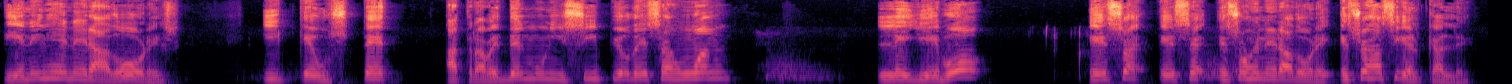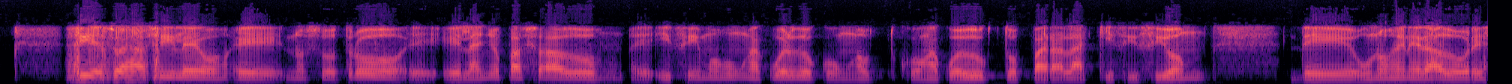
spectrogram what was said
tienen generadores y que usted, a través del municipio de San Juan, le llevó esa, esos generadores. ¿Eso es así, alcalde? Sí, eso es así, Leo. Eh, nosotros eh, el año pasado eh, hicimos un acuerdo con, con Acueductos para la adquisición de unos generadores.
